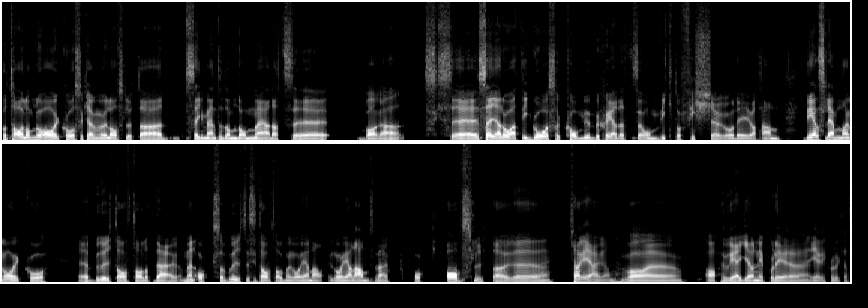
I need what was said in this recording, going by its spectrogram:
På tal om då AIK så kan vi väl avsluta segmentet om dem med att bara säga då att igår så kom ju beskedet om Viktor Fischer och det är ju att han dels lämnar AIK Eh, bryter avtalet där, men också bryter sitt avtal med Royal, Royal Antwerp och avslutar eh, karriären. Vad, eh, ja, hur reagerar ni på det, eh, Erik och Lukas?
